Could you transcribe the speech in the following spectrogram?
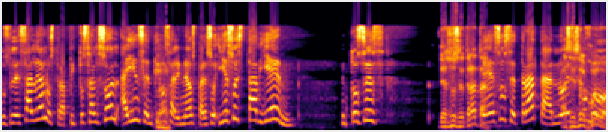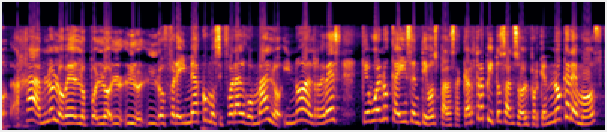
pues le salgan los trapitos al sol. Hay incentivos Claro. alineados para eso y eso está bien. Entonces, De eso se trata. de eso se trata, no Así es, es el como, juego. ajá, AMLO lo ve, lo, lo, lo, como si fuera algo malo, y no al revés. Qué bueno que hay incentivos para sacar trapitos al sol, porque no queremos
